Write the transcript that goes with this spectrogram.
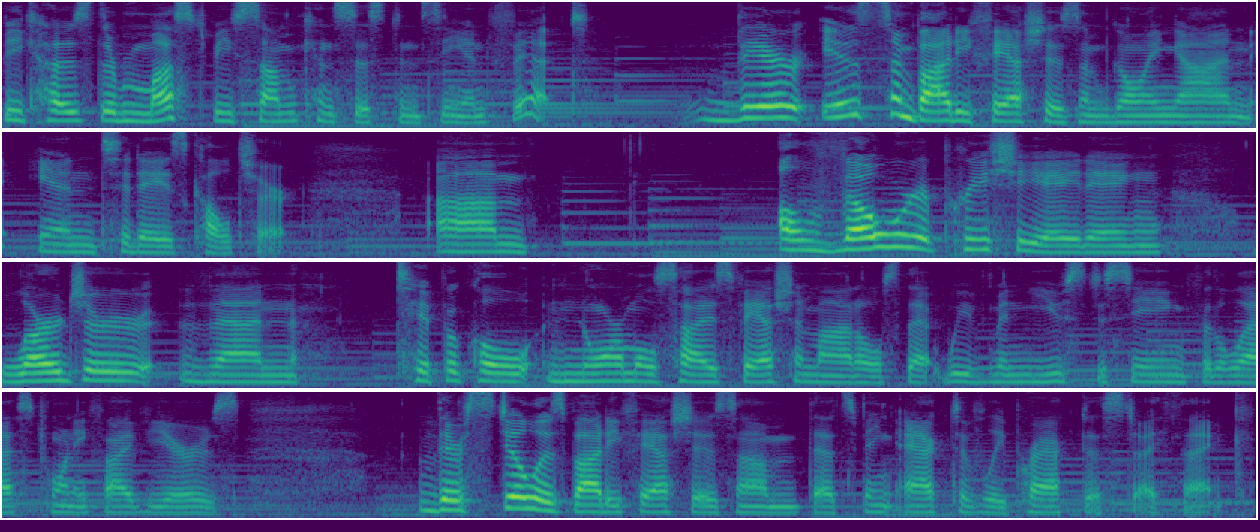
because there must be some consistency and fit. There is some body fascism going on in today's culture. Um, although we're appreciating larger than typical normal size fashion models that we've been used to seeing for the last 25 years, there still is body fascism that's being actively practiced, I think.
